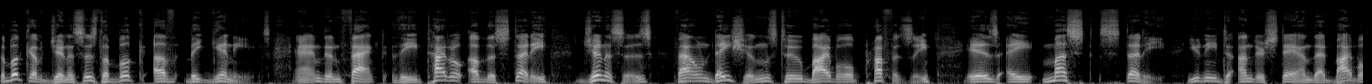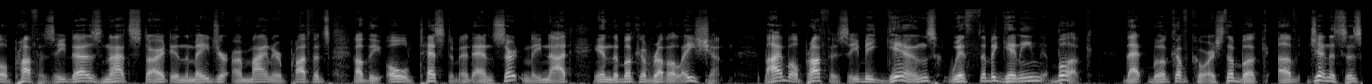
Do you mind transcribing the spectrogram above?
The book of Genesis, the book of beginnings. And in fact, the title of the study, Genesis Foundations to Bible Prophecy, is a must study you need to understand that Bible prophecy does not start in the major or minor prophets of the Old Testament, and certainly not in the book of Revelation. Bible prophecy begins with the beginning book. That book, of course, the book of Genesis,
